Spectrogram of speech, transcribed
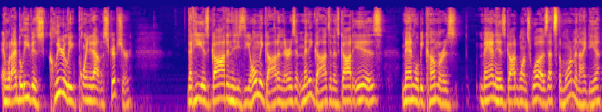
and what I believe is clearly pointed out in Scripture, that he is God and he's the only God, and there isn't many gods, and as God is, man will become, or as man is, God once was. That's the Mormon idea.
